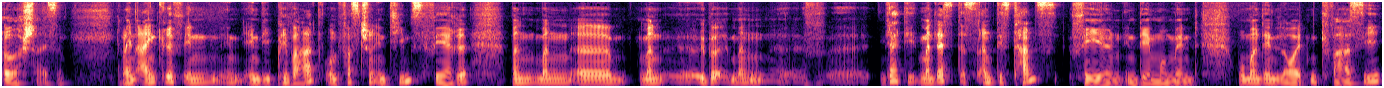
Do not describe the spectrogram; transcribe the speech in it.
Oh, scheiße. Ein Eingriff in, in, in die Privat- und fast schon Intimsphäre. Man, man, äh, man, über, man, äh, ja, die, man lässt es an Distanz fehlen in dem Moment, wo man den Leuten quasi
